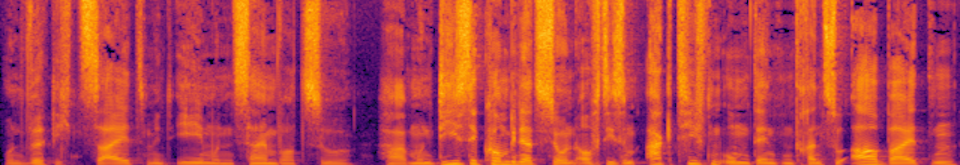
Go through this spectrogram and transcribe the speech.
und wirklich Zeit mit ihm und seinem Wort zu haben. Und diese Kombination auf diesem aktiven Umdenken, daran zu arbeiten,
